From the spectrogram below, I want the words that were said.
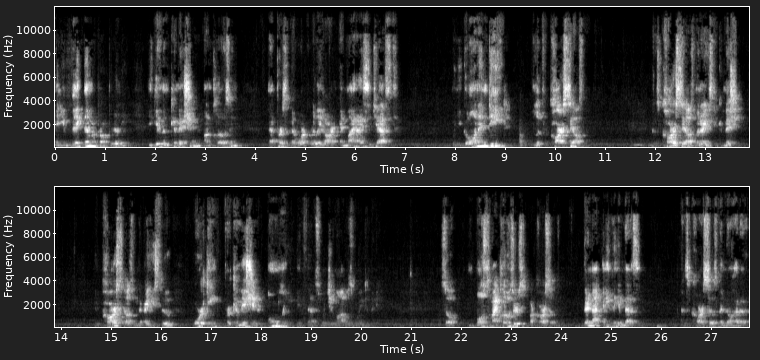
and you vig them appropriately, you give them commission on closing, that person's gonna work really hard. And might I suggest, when you go on Indeed, look for car salesmen. Because car salesmen are used to commission car salesmen are used to working for commission only, if that's what your model is going to be. So most of my closers are car salesmen. They're not anything in medicine because car salesmen know how to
